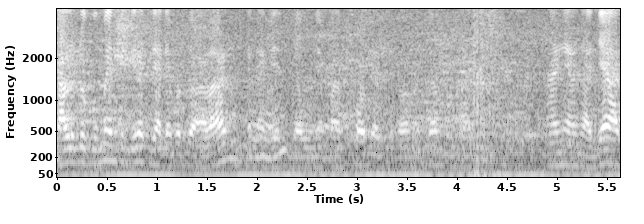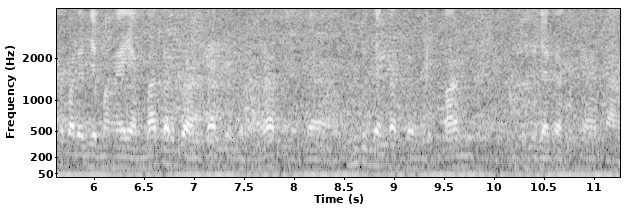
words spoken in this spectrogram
kalau dokumen saya tidak ada persoalan hmm. karena dia sudah punya paspor dan segala macam. Hanya saja kepada jemaah yang batal berangkat yang berharap ya, untuk jangka depan untuk menjaga kesehatan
